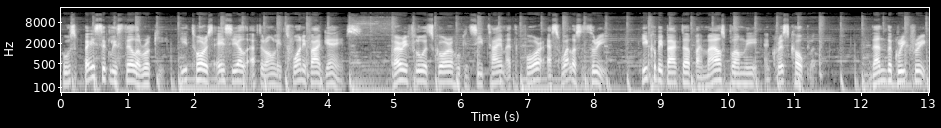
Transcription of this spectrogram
who's basically still a rookie. He tore his ACL after only 25 games. Very fluid scorer who can see time at the 4 as well as the 3. He could be backed up by Miles Plumlee and Chris Copeland. Then the Greek freak,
